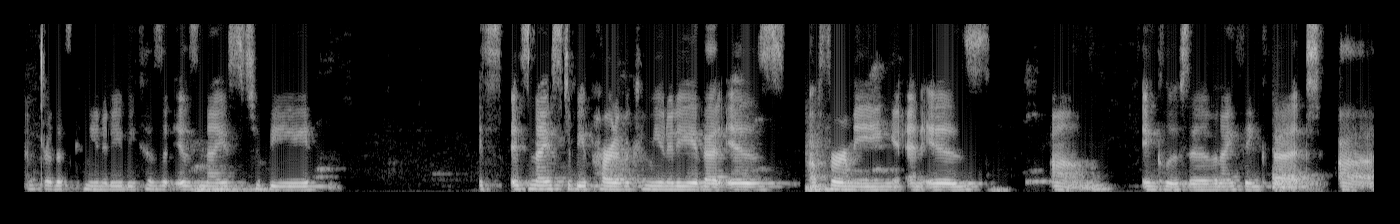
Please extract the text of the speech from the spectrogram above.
and for this community because it is nice to be. It's it's nice to be part of a community that is affirming and is um, inclusive and i think that uh,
